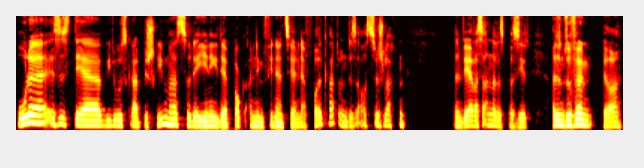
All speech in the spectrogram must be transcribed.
Oder ist es der, wie du es gerade beschrieben hast, so derjenige, der Bock an dem finanziellen Erfolg hat und das auszuschlachten, dann wäre was anderes passiert. Also insofern, ja.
